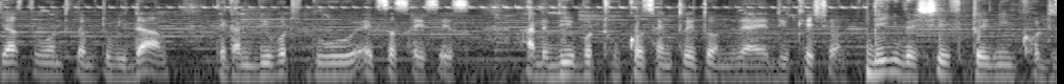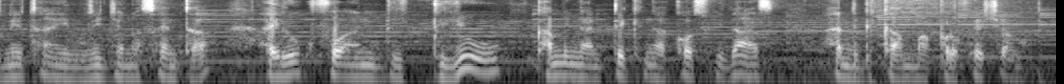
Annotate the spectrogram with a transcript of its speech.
just want them to be dull, they can be able to do exercises and be able to concentrate on their education. Being the chief training coordinator in regional center, I look forward to you coming and taking a course with us and become a professional.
